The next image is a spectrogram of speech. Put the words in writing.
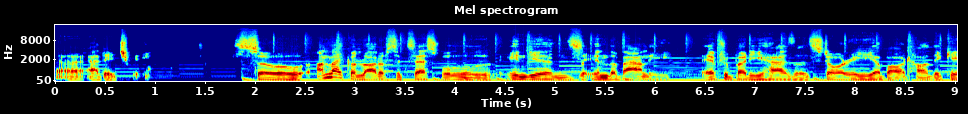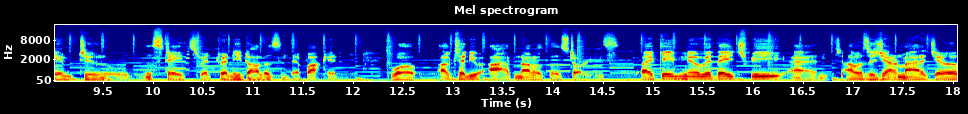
uh, at HP. So, unlike a lot of successful Indians in the Valley, everybody has a story about how they came to the States with $20 in their pocket. Well, I'll tell you, I have none of those stories. I came here with HP and I was a general manager,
